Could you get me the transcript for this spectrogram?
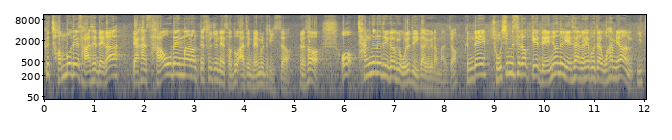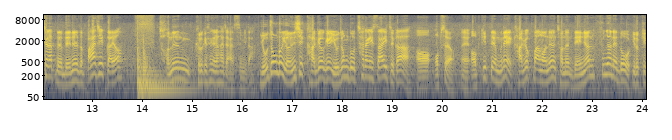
그 전 모델 4세대가 약 한 4, 500만 원대 수준에서도 아직 매물들이 있어요. 그래서 어 작년에도 이 가격이 올해도 이 가격이란 말이죠. 근데 조심스럽게 내년을 예상을 해보자고 하면 이 차가 내년에도 빠질까요? 저는 그렇게 생각을 하지 않습니다. 요 정도 연식 가격에 요 정도 차량의 사이즈가 어, 없어요. 네, 없기 때문에 가격 방어는 저는 내년, 후년에도 이렇게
